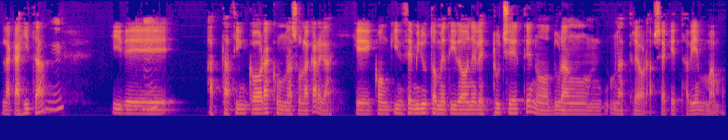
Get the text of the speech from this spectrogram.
la cajita, y de hasta 5 horas con una sola carga, que con 15 minutos metidos en el estuche este nos duran unas 3 horas, o sea que está bien, vamos.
